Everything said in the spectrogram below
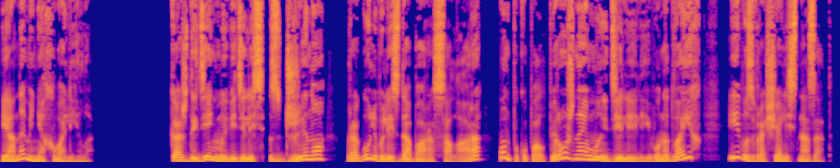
и она меня хвалила. Каждый день мы виделись с Джино, прогуливались до бара Салара, он покупал пирожное, мы делили его на двоих и возвращались назад.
